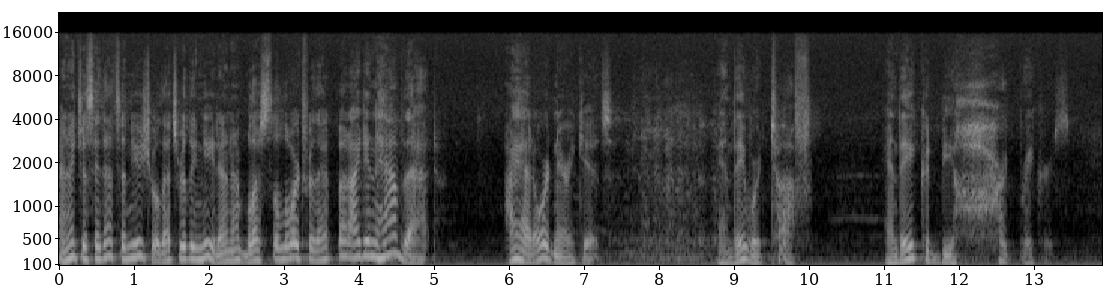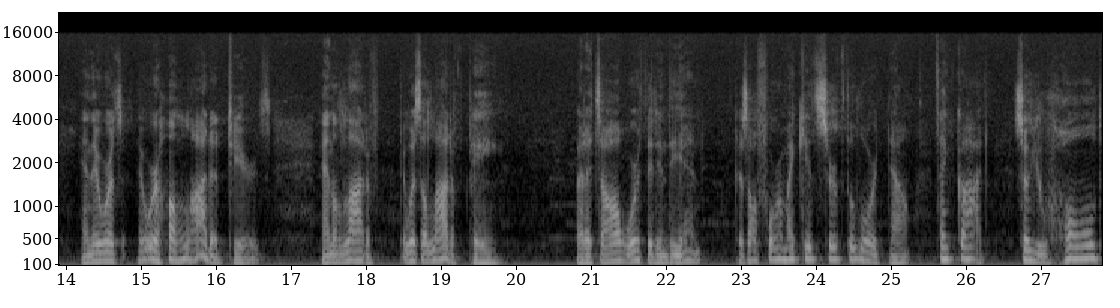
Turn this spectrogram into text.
And I just say, that's unusual. That's really neat. And I bless the Lord for that. But I didn't have that. I had ordinary kids. and they were tough. And they could be heartbreakers. And there was there were a lot of tears and a lot of there was a lot of pain. But it's all worth it in the end because all four of my kids serve the Lord now. Thank God. So you hold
